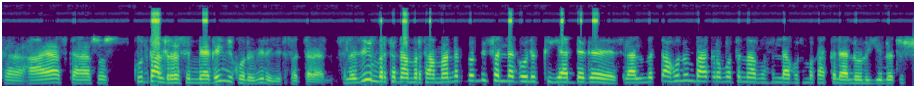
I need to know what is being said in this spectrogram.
ከሀያ እስከ ሀያ ሶስት ኩንታል ድረስ የሚያገኝ ኢኮኖሚ ነው እየተፈጠረ ያለው። ስለዚህ ምርትና ምርታማነት በሚፈለገው ልክ እያደገ ስላልመጣ አሁንም በአቅርቦትና በፍላጎት መካከል ያለው ልዩነት እሱ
